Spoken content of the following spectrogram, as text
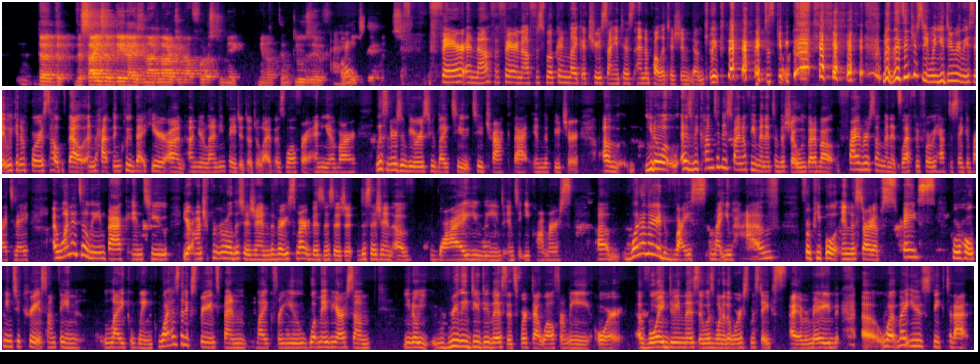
the, the, the size of data is not large enough for us to make you know conclusive public statements fair enough fair enough spoken like a true scientist and a politician no i'm kidding just kidding but it's interesting when you do release it. We can of course help out and have, include that here on on your landing page at Dojo Live as well for any of our listeners and viewers who'd like to to track that in the future. Um, you know, as we come to these final few minutes of the show, we've got about five or so minutes left before we have to say goodbye today. I wanted to lean back into your entrepreneurial decision, the very smart business decision of why you leaned into e-commerce. Um, what other advice might you have for people in the startup space who are hoping to create something like Wink? What has that experience been like for you? What maybe are some you know, really do do this. It's worked out well for me, or avoid doing this. It was one of the worst mistakes I ever made. Uh, what might you speak to that?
